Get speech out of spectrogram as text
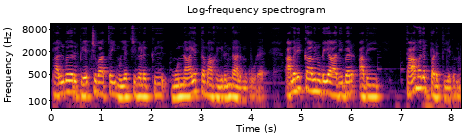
பல்வேறு பேச்சுவார்த்தை முயற்சிகளுக்கு முன்னாயத்தமாக இருந்தாலும் கூட அமெரிக்காவினுடைய அதிபர் அதை தாமதப்படுத்தியதும்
